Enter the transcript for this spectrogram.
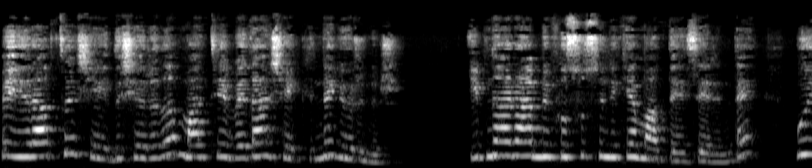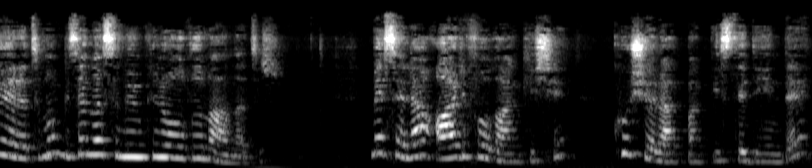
Ve yarattığı şey dışarıda madde beden şeklinde görünür. İbn Arabi Fusus-u Nikem adlı eserinde bu yaratımın bize nasıl mümkün olduğunu anlatır. Mesela arif olan kişi kuş yaratmak istediğinde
